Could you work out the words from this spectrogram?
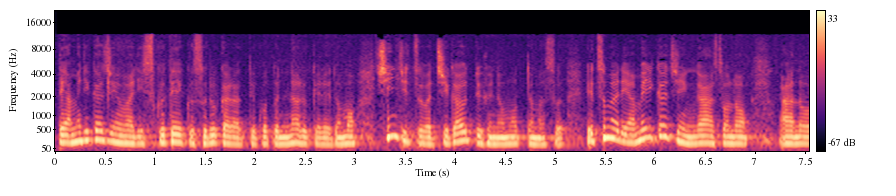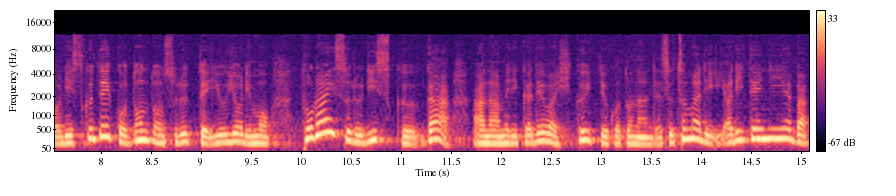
で、アメリカ人はリスクテイクするからっていうことになるけれども、真実は違うというふうに思ってます。えつまりアメリカ人がそのあのリスクテイクをどんどんするっていうよりも、トライするリスクがあのアメリカでは低いということなんです。つまり、やり手に言えば、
